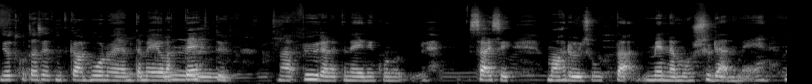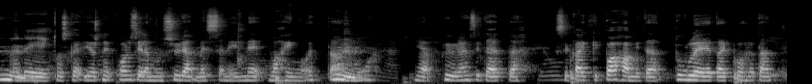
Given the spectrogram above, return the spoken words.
jotkut asiat, mitkä on huonoja ja mitä me ei olla tehty, mä pyydän, että ne ei niin kuin saisi mahdollisuutta mennä mun sydämeen. Mm. Koska jos ne on siellä mun sydämessä, niin ne vahingoittaa mm. mua. Ja pyydän sitä, että se kaikki paha, mitä tulee tai kohdataan, että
